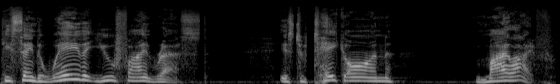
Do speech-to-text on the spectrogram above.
He's saying the way that you find rest is to take on my life,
